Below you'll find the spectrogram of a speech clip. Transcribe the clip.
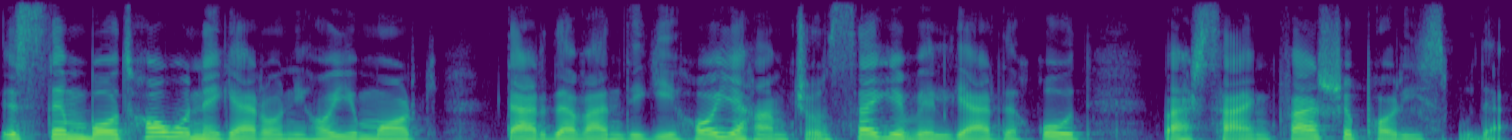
استنباط ها و نگرانی های مارک در دوندگی های همچون سگ ولگرد خود بر سنگفرش پاریس بودند.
